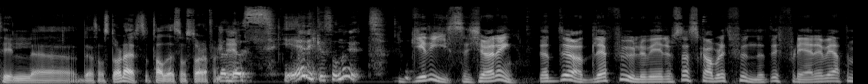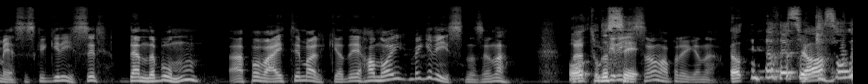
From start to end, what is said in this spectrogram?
til eh, det som står der, så ta det som står der først. Men det ser ikke sånn ut. Grisekjøring. Det dødelige fugleviruset skal ha blitt funnet i flere vietnamesiske griser. Denne bonden er på vei til markedet i Hanoi med grisene sine. Det er to og ser- griser han har på ryggen. Ja. Ja, det Ja. sånn.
